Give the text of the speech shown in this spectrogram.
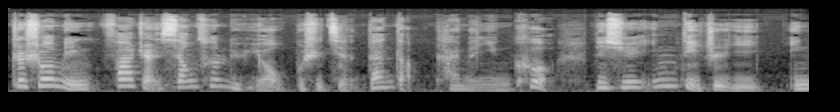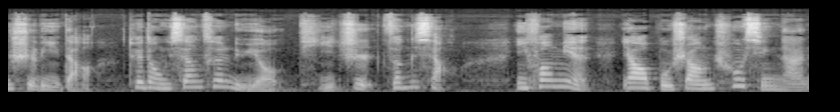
这说明发展乡村旅游不是简单的开门迎客，必须因地制宜、因势利导，推动乡村旅游提质增效。一方面要补上出行难、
